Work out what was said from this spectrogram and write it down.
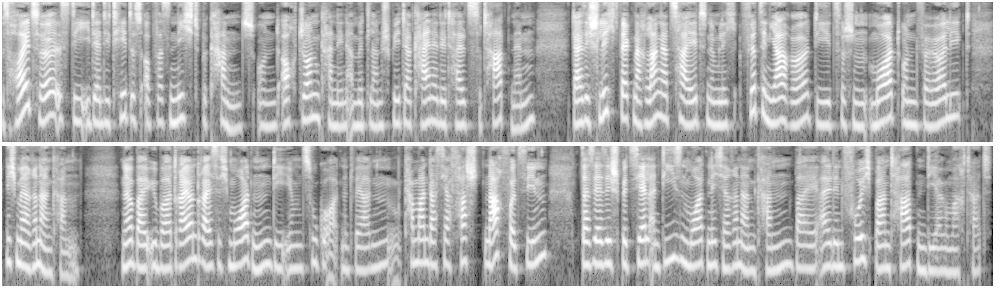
Bis heute ist die Identität des Opfers nicht bekannt und auch John kann den Ermittlern später keine Details zur Tat nennen, da er sich schlichtweg nach langer Zeit, nämlich 14 Jahre, die zwischen Mord und Verhör liegt, nicht mehr erinnern kann. Ne, bei über 33 Morden, die ihm zugeordnet werden, kann man das ja fast nachvollziehen, dass er sich speziell an diesen Mord nicht erinnern kann, bei all den furchtbaren Taten, die er gemacht hat.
